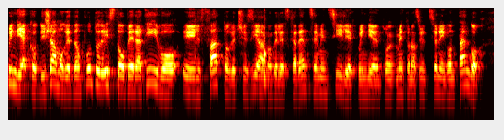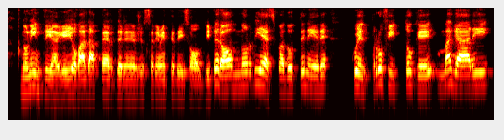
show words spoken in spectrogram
Quindi ecco, diciamo che da un punto di vista operativo il fatto che ci siano delle scadenze mensili e quindi eventualmente una situazione di contango non implica che io vada a perdere necessariamente dei soldi, però non riesco ad ottenere quel profitto che magari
